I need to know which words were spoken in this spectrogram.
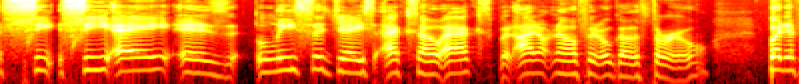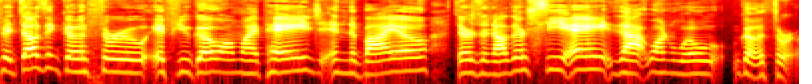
C CA is Lisa Jace XOX, but I don't know if it'll go through. But if it doesn't go through, if you go on my page in the bio, there's another CA, that one will go through.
